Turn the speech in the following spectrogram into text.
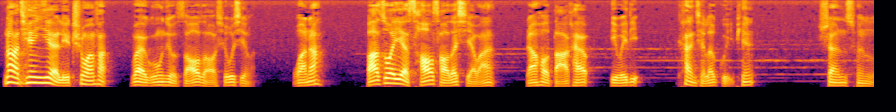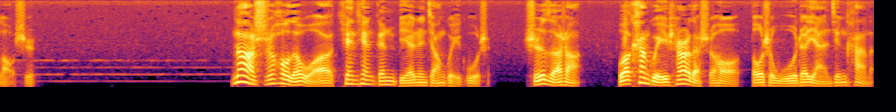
那天夜里吃完饭，外公就早早休息了，我呢，把作业草草的写完，然后打开 DVD，看起了鬼片《山村老师》。那时候的我天天跟别人讲鬼故事，实则上，我看鬼片的时候都是捂着眼睛看的。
